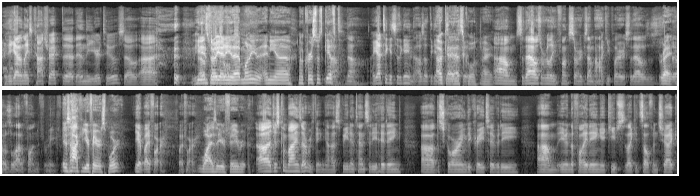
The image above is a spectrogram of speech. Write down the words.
and he got a nice contract uh, at the end of the year too. So uh, he didn't throw you any of that money, any uh, no Christmas gift. No, no, I got tickets to the game. though. I was at the game. okay, so that's good. cool. All right. Um, so that was a really fun story because I'm a hockey player. So that was Right. That was a lot of fun for me. for Is sure. hockey your favorite sport? Yeah, by far, by far. Why is it your favorite? Uh, it just combines everything: uh, speed, intensity, hitting, uh, the scoring, the creativity, um, even the fighting. It keeps like itself in check.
